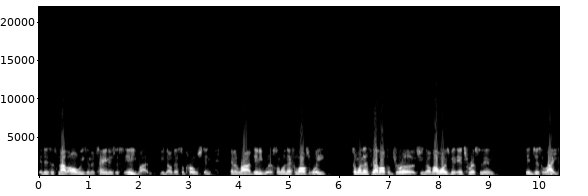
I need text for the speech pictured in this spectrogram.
And it's, it's not always entertainers, it's anybody, you know, that's approached and, and arrived anywhere. Someone that's lost weight, someone that's got off of drugs. You know, I've always been interested in in just life,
